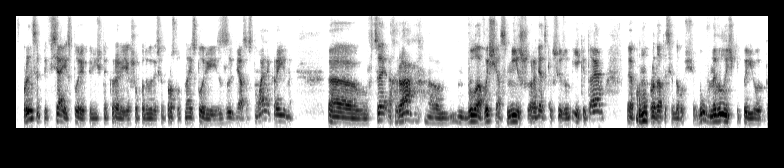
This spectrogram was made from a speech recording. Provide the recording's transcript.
В принципі, вся історія Північної Кореї, якщо подивитися просто на історії з дня заснування країни. Е, в це гра е, була весь час між радянським союзом і Китаєм. е, Кому продатися дорожче? Був невеличкий період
